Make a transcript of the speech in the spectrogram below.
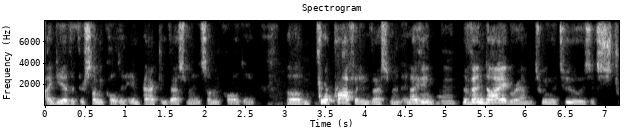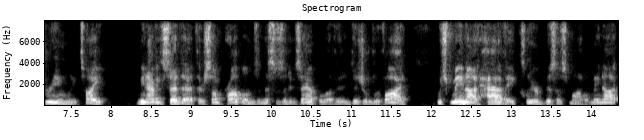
idea that there's something called an impact investment and something called a um, for-profit investment. And I think mm-hmm. the Venn diagram between the two is extremely tight. I mean, having said that, there's some problems, and this is an example of it in digital divide, which may not have a clear business model, may not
